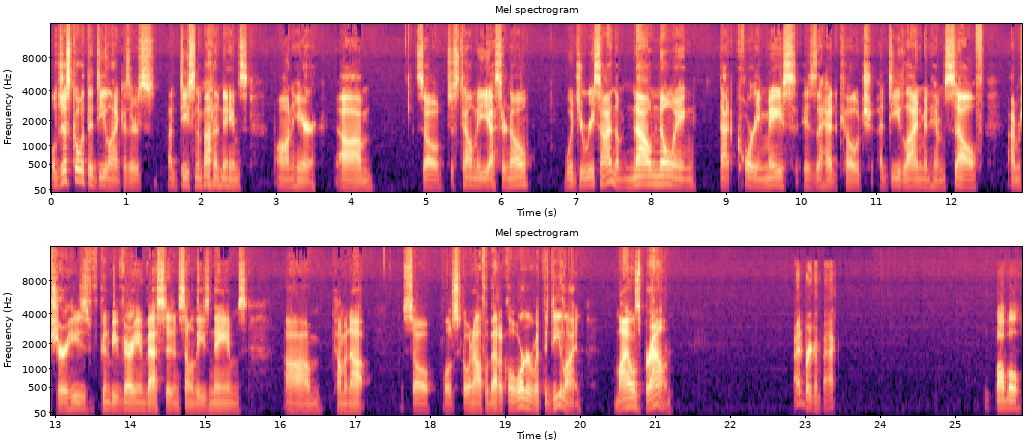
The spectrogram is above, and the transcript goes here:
We'll just go with the D line because there's a decent amount of names on here. Um, so just tell me yes or no. Would you resign them now, knowing that Corey Mace is the head coach, a D lineman himself? I'm sure he's going to be very invested in some of these names um, coming up. So we'll just go in alphabetical order with the D line. Miles Brown. I'd bring him back. Bubble,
